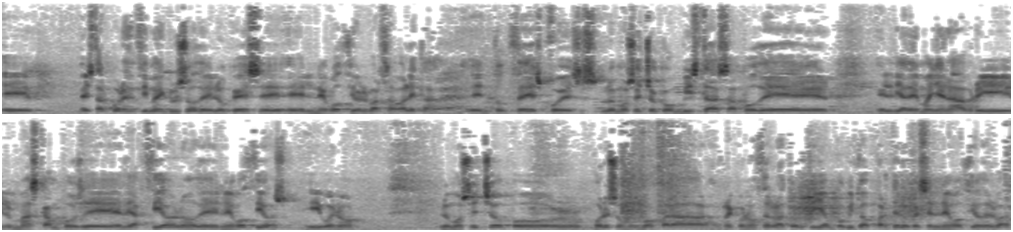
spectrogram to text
eh, estar por encima incluso de lo que es eh, el negocio, el bar Zabaleta. Entonces, pues lo hemos hecho con vistas a poder el día de mañana abrir más campos de, de acción o de negocios y, bueno, lo hemos hecho por, por eso mismo, para reconocer la tortilla un poquito aparte de lo que es el negocio del bar.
